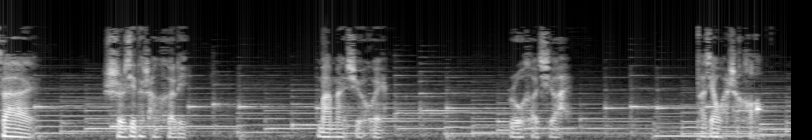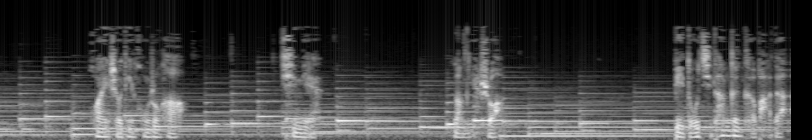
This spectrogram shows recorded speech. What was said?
在时间的长河里，慢慢学会如何去爱。大家晚上好，欢迎收听公众号“青年老年说”。比毒鸡汤更可怕的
